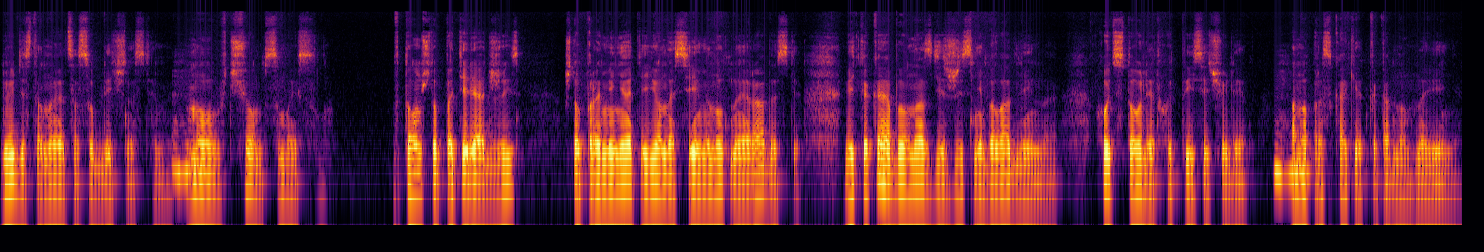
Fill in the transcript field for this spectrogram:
люди становятся субличностями. Угу. Но в чем смысл? в том, чтобы потерять жизнь, чтобы променять ее на сиюминутные радости. Ведь какая бы у нас здесь жизнь ни была длинная, хоть сто лет, хоть тысячу лет, угу. она проскакивает как одно мгновение.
